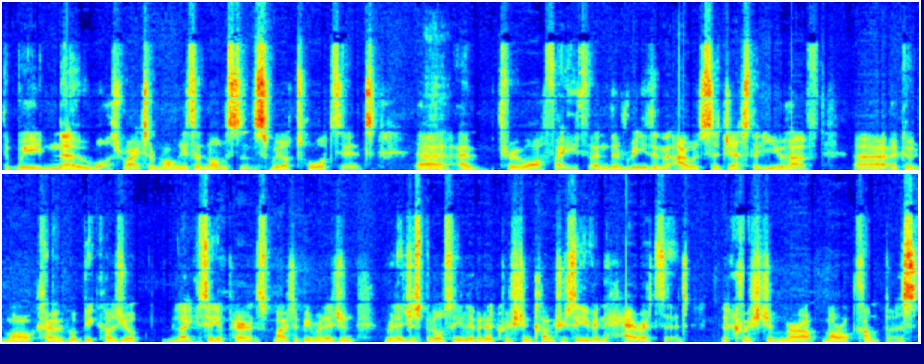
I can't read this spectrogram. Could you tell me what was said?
that we know what's right and wrong is a nonsense. We are taught it uh, and through our faith. And the reason that I would suggest that you have uh, a good moral code would because you're, like you say, your parents might have been religion religious, but also you live in a Christian country, so you've inherited the Christian moral, moral compass,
